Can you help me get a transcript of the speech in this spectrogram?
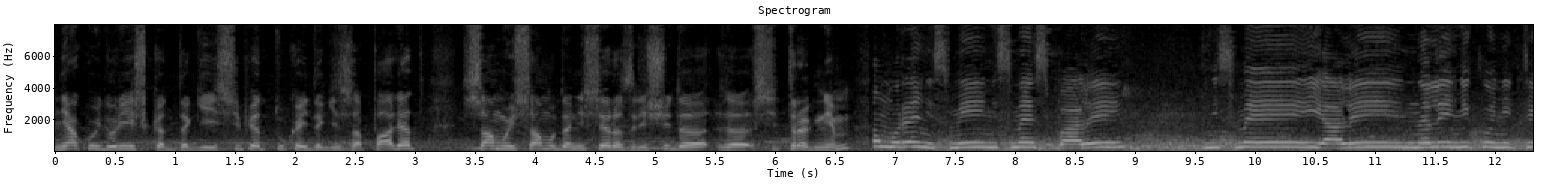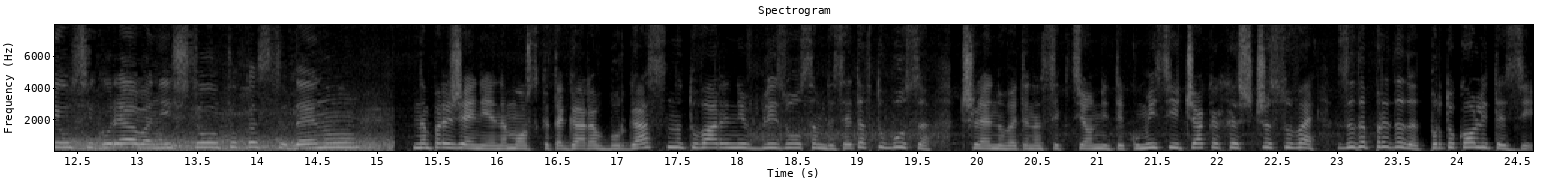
Някои дори искат да ги изсипят тук и да ги запалят, само и само да ни се разреши да, да си тръгнем. Уморени сме, не сме спали, не сме яли, нали, никой не ти осигурява нищо, тук е студено. Напрежение на морската гара в Бургас, натоварени в близо 80 автобуса. Членовете на секционните комисии чакаха с часове, за да предадат протоколите си,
